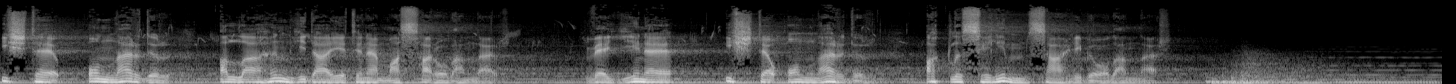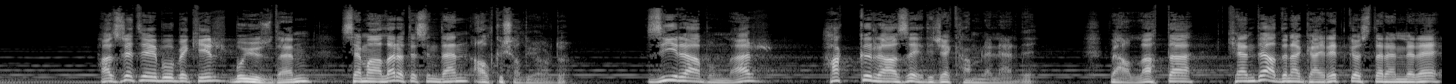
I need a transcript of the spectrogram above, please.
İşte onlardır Allah'ın hidayetine mazhar olanlar. Ve yine işte onlardır aklı selim sahibi olanlar.'' Hazreti Ebu Bekir bu yüzden semalar ötesinden alkış alıyordu. Zira bunlar hakkı razı edecek hamlelerdi. Ve Allah da kendi adına gayret gösterenlere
